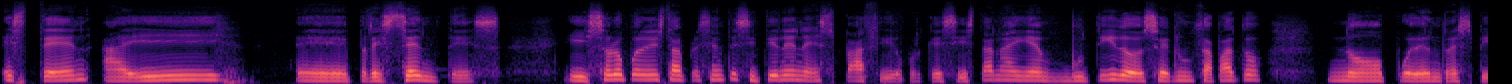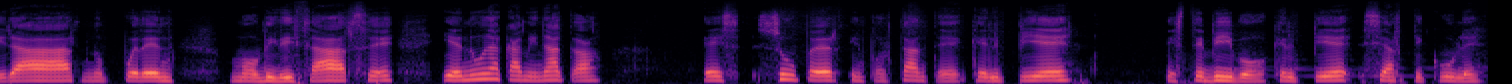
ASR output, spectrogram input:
estén ahí eh, presentes. Y solo pueden estar presentes si tienen espacio, porque si están ahí embutidos en un zapato, no pueden respirar, no pueden movilizarse. Y en una caminata es súper importante que el pie esté vivo, que el pie se articule,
